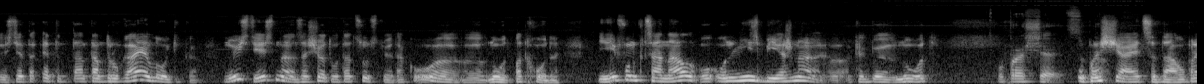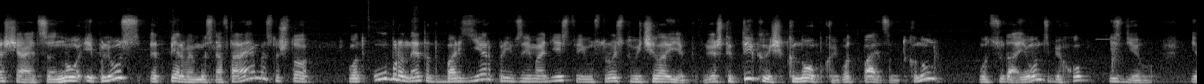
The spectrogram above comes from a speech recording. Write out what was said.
То есть это, это там, там другая логика. Ну, естественно, за счет вот отсутствия такого, э, ну, вот подхода, и функционал, он неизбежно, э, как бы, ну вот... Упрощается. Упрощается, да, упрощается. Но и плюс, это первая мысль. А вторая мысль, что вот убран этот барьер при взаимодействии устройства и человека. Понимаешь, ты тыкаешь кнопкой, вот пальцем ткнул, вот сюда, и он тебе хоп и сделал. И,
